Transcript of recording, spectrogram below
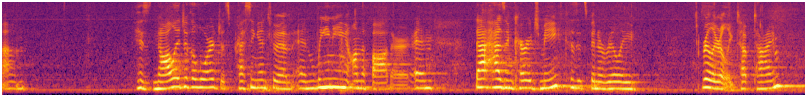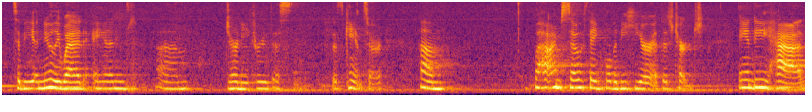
um, his knowledge of the Lord, just pressing into him and leaning on the Father. And that has encouraged me because it's been a really, really, really tough time to be a newlywed and um, journey through this, this cancer. Um, but I'm so thankful to be here at this church. Andy has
